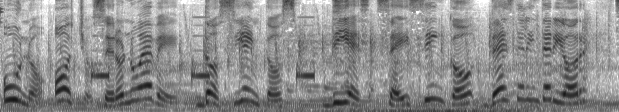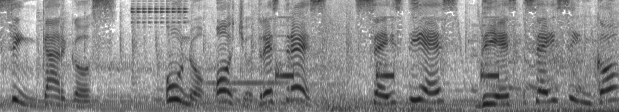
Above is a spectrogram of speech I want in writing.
1-809-200-1065 desde el interior sin cargos. 1-833-610-1065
